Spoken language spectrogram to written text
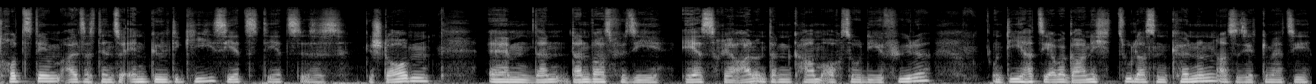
trotzdem, als es denn so endgültig hieß, jetzt, jetzt ist es gestorben, ähm, dann, dann war es für sie erst real und dann kamen auch so die Gefühle und die hat sie aber gar nicht zulassen können. Also sie hat gemerkt, sie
